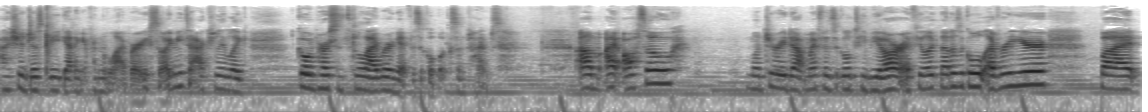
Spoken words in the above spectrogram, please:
I should just be getting it from the library. So I need to actually like go in person to the library and get physical books sometimes. Um, I also want to read out my physical TBR. I feel like that is a goal every year, but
